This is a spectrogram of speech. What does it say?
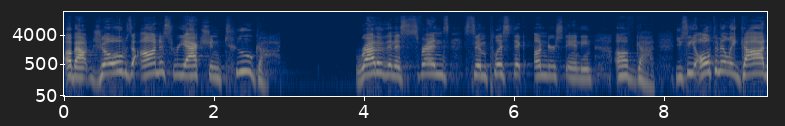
about Job's honest reaction to God rather than his friend's simplistic understanding of God. You see, ultimately, God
